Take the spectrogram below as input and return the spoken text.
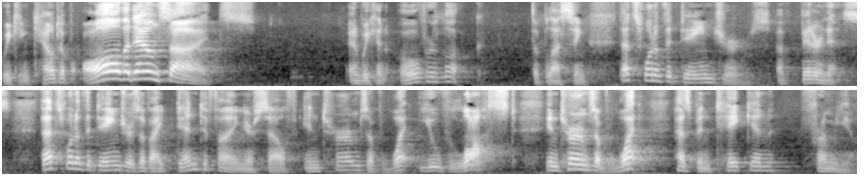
we can count up all the downsides, and we can overlook the blessing. That's one of the dangers of bitterness. That's one of the dangers of identifying yourself in terms of what you've lost, in terms of what has been taken from you.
